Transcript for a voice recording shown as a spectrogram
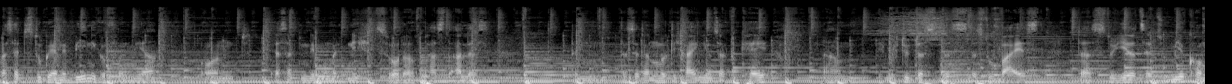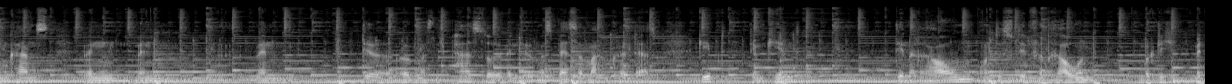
was hättest du gerne weniger von mir? Und er sagt in dem Moment nichts oder passt alles, dann, dass er dann wirklich reingeht und sagt, okay, ähm, ich möchte, dass, dass, dass du weißt, dass du jederzeit zu mir kommen kannst, wenn, wenn, wenn dir irgendwas nicht passt oder wenn ich irgendwas besser machen könnte. Also gebt dem Kind den Raum und das, den Vertrauen, wirklich mit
